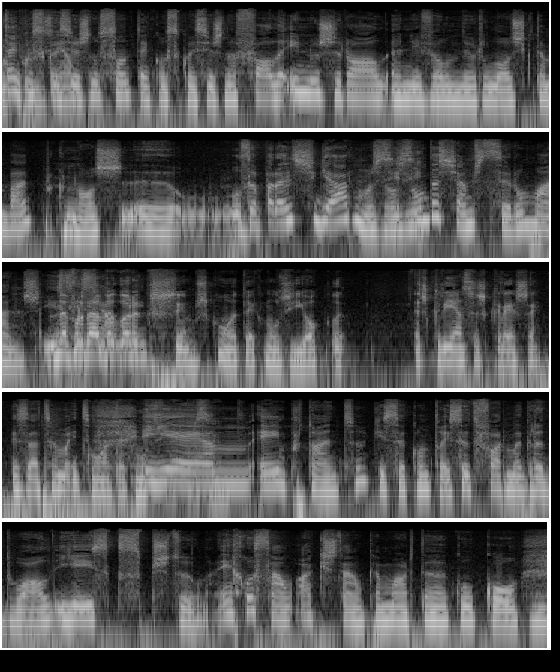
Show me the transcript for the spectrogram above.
Tem consequências exemplo. no sono, tem consequências na fala e no geral a nível neurológico também, porque hum. nós, uh, os aparelhos chegaram, mas nós sim, não deixamos de ser humanos. Na verdade, agora crescemos com a tecnologia as crianças crescem. Exatamente. Com a tecnologia. E é, é, importante que isso aconteça de forma gradual e é isso que se postula. Em relação à questão que a Marta colocou, hum.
